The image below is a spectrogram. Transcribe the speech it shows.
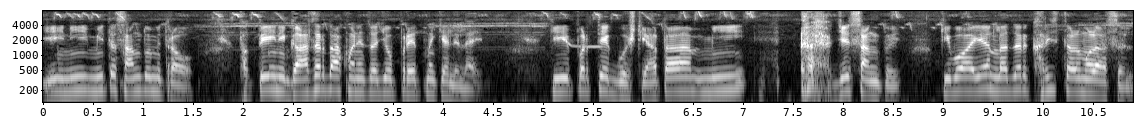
येईनी मी तर सांगतो मित्रांनो फक्त येईनी गाजर दाखवण्याचा जो प्रयत्न केलेला आहे की प्रत्येक गोष्टी. आता मी जे सांगतो आहे की बुवा यांना जर खरीच तळमळ असेल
